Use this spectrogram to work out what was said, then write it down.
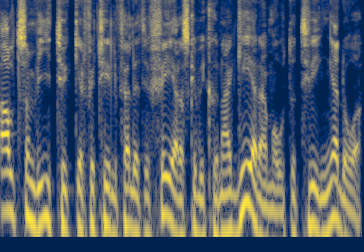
allt som vi tycker för tillfället är fel ska vi kunna agera mot och tvinga då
